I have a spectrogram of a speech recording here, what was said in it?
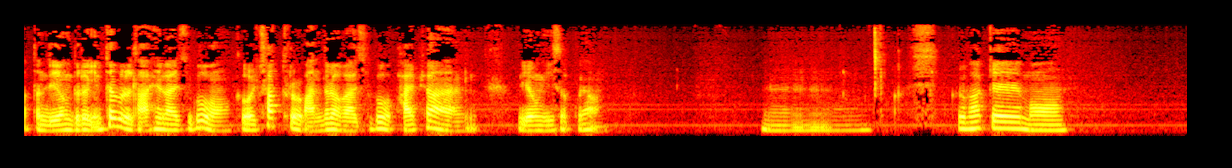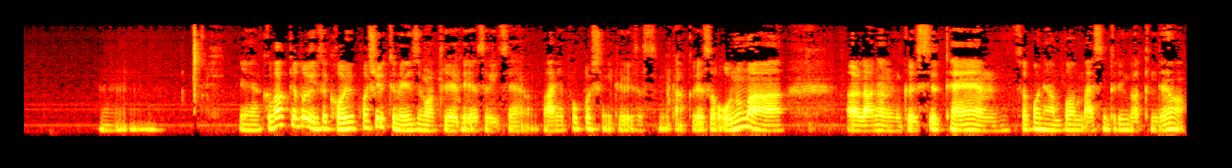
어떤 내용들을 인터뷰를 다 해가지고 그걸 차트로 만들어가지고 발표한 내용이 있었고요. 그 밖에 뭐, 음, 예, 그 밖에도 이제 거의 facility management에 대해서 이제 많이 focusing이 되어 있었습니다. 그래서 오누마라는 그 시스템 저번에 한번 말씀드린 것 같은데요.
